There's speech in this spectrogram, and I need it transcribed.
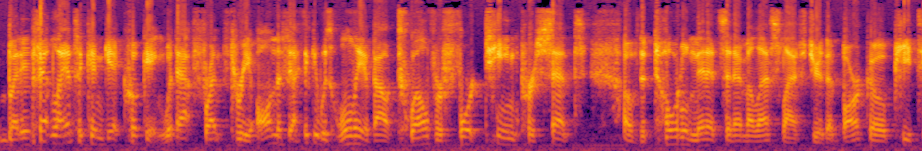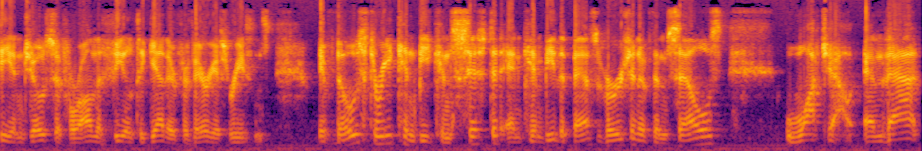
but if Atlanta can get cooking with that front three on the field, I think it was only about 12 or 14 percent of the total minutes in MLS last year that Barco, Pity, and Josef were on the field together for various reasons. If those three can be consistent and can be the best version of themselves, watch out. And that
